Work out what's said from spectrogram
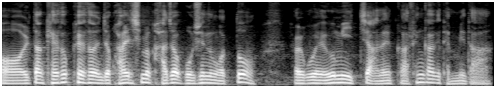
어, 일단 계속해서 이제 관심을 가져보시는 것도 결국에 의미 있지 않을까 생각이 됩니다.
